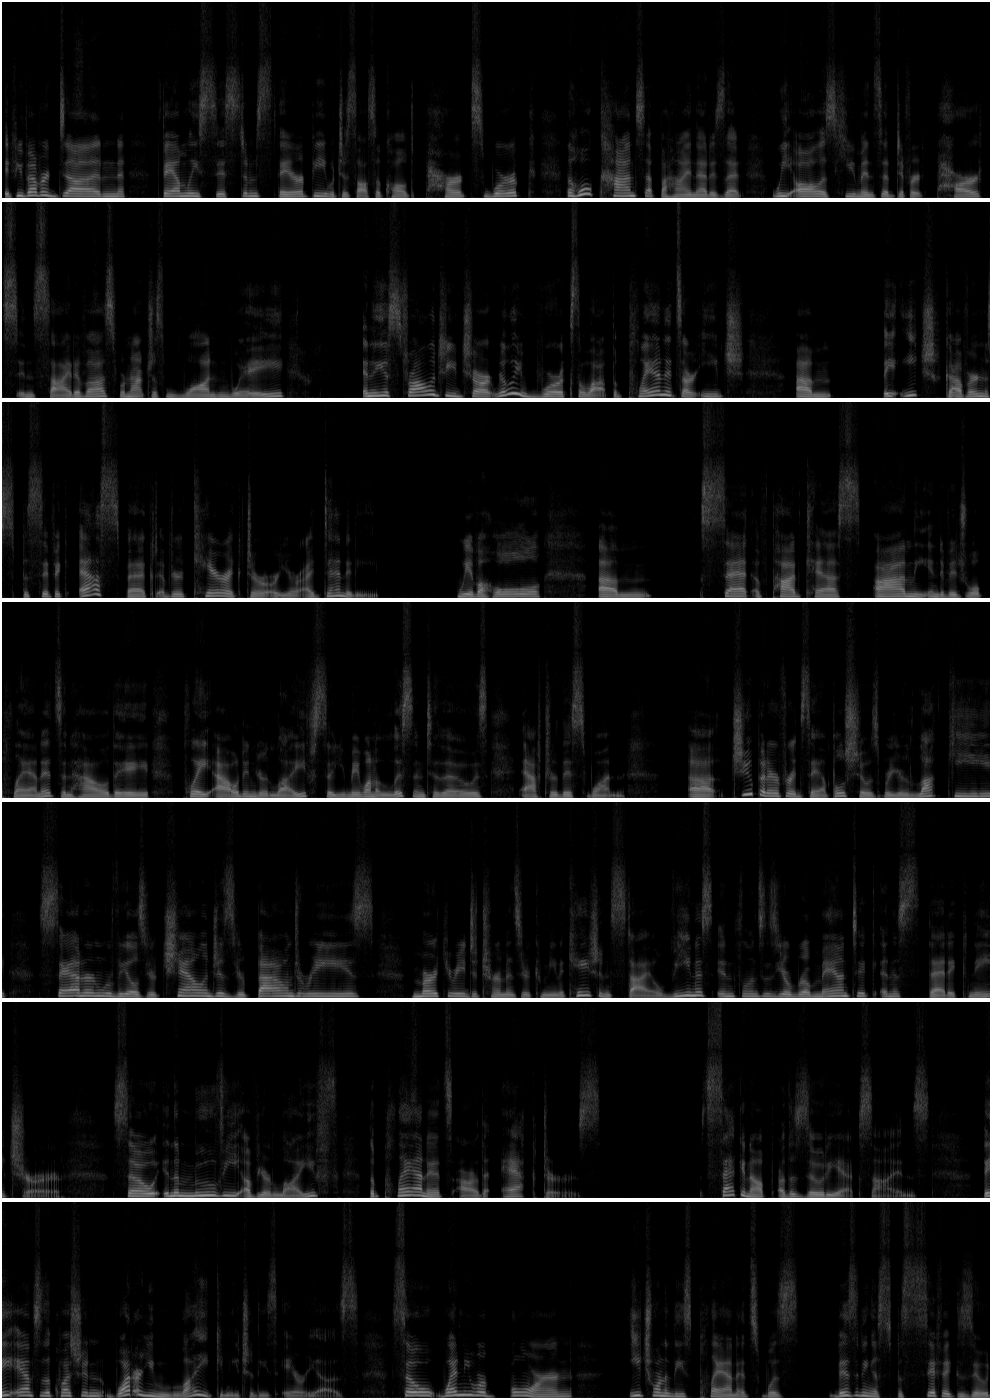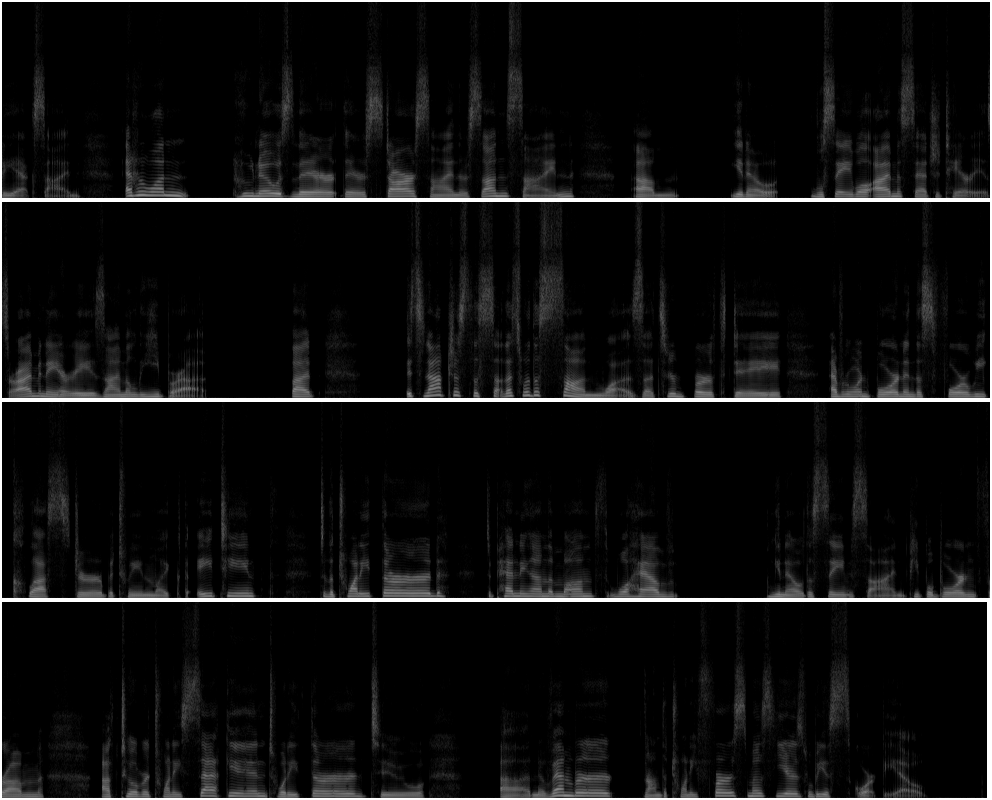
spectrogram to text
if you've ever done family systems therapy, which is also called parts work, the whole concept behind that is that we all, as humans, have different parts inside of us. We're not just one way. And the astrology chart really works a lot. The planets are each um, they each govern a specific aspect of your character or your identity. We have a whole um, set of podcasts on the individual planets and how they play out in your life. So you may want to listen to those after this one. Uh, Jupiter, for example, shows where you're lucky. Saturn reveals your challenges, your boundaries. Mercury determines your communication style. Venus influences your romantic and aesthetic nature. So, in the movie of your life, the planets are the actors. Second up are the zodiac signs. They answer the question, what are you like in each of these areas? So, when you were born, each one of these planets was visiting a specific zodiac sign. Everyone who knows their their star sign, their sun sign, um, you know, will say, well, I'm a Sagittarius or I'm an Aries, I'm a Libra. But it's not just the sun. That's where the sun was. That's your birthday. everyone born in this four week cluster between like the 18th to the 23rd, depending on the month, will have, you know, the same sign. People born from October 22nd, 23rd to uh, November, on the 21st, most years will be a Scorpio.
